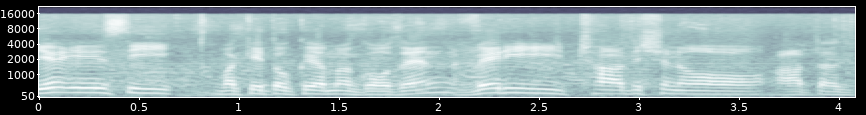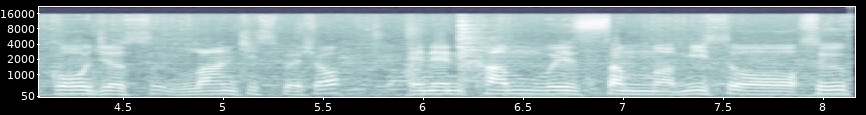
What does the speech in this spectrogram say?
Here is the Wake Tokuyama Gozen, very traditional, uh, the gorgeous lunch special, and then come with some uh, miso soup,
